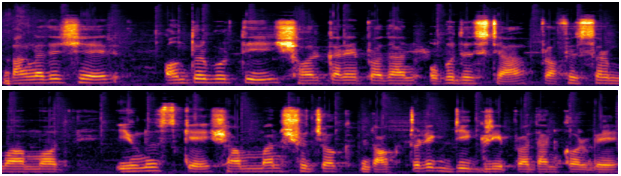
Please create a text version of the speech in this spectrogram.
বাংলাদেশের অন্তর্বর্তী সরকারের প্রধান উপদেষ্টা প্রফেসর মোহাম্মদ ইউনুসকে সম্মানসূচক ডক্টরেট ডিগ্রি প্রদান করবে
